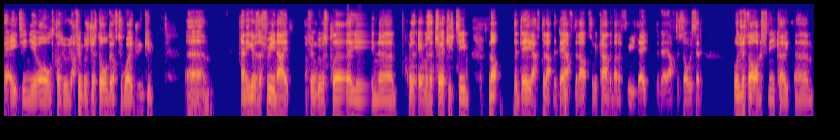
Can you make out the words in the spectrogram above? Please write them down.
18 year old because I think we was just old enough to go drinking. Um, and he gave us a free night. I think we was playing. Um, it was a Turkish team, not the day after that, the day after that. So we kind of had a free day the day after. So we said we'll just all have a sneak out, um,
